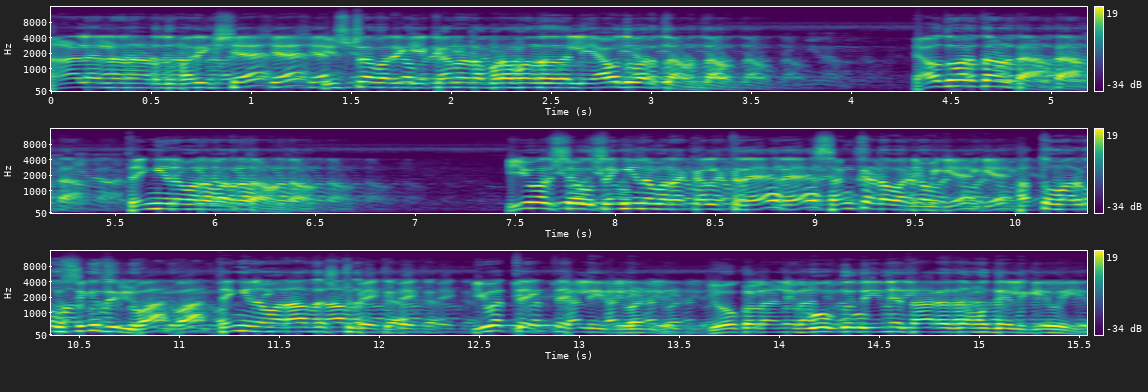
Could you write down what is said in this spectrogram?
ನಾಳೆ ನಾಡ್ದು ಪರೀಕ್ಷೆ, ಇಷ್ಟರವರೆಗೆ ಕನ್ನಡ ಪ್ರಬಂಧದಲ್ಲಿ ಯಾವುದು ಬರ್ತಾ ಉಂಟು? ಯಾವ್ದು ಬರ್ತಾ ಉಂಟಾ? ತೆಂಗಿನ ಮರ ಬರ್ತಾ ಉಂಟ. ಈ ವರ್ಷವು ತೆಂಗಿನ ಮರ ಕಲಿತರೆ ಸಂಕಟವ ನಿಮಗೆ? ಹತ್ತು ಮಾರ್ಕು ಸಿಗುದಿಲ್ವಾ? ತೆಂಗಿನ ಮರ ಆದಷ್ಟು ಬೇಕು ಇವತ್ತೇ ಕಲೀರಿ ಜೋಕುಲಾಣಿ ಬೂಕುದೀನಿ ತಾರದ ಮುದ್ದೆಲ್ಗೆ ಹೋಗಿ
